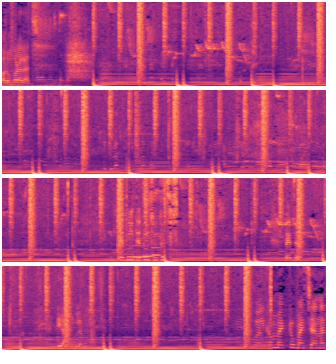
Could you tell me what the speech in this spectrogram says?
Colón por acá. Tetul, tetul, tetul. Tetul. Ya. Back to my channel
